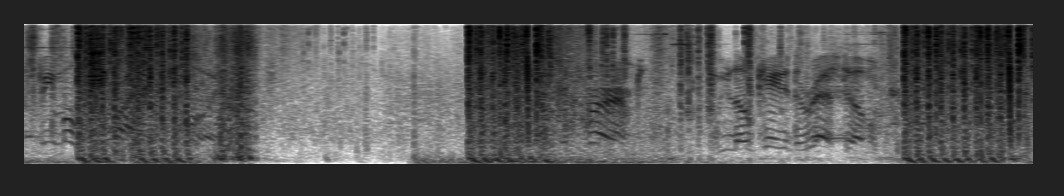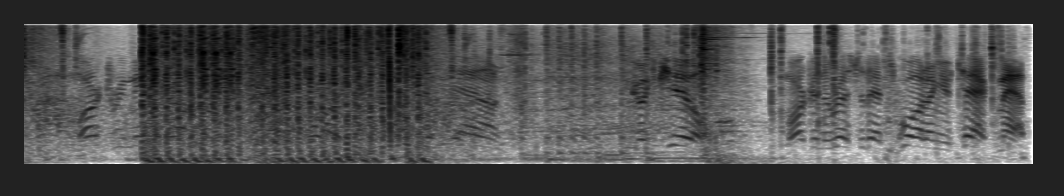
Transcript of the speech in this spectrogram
XP multiplier deployed. Kill located the rest of them. Marked remaining operators. Down. Good kill. Marking the rest of that squad on your tac map.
